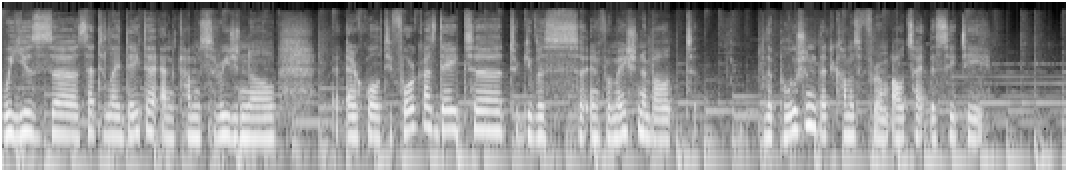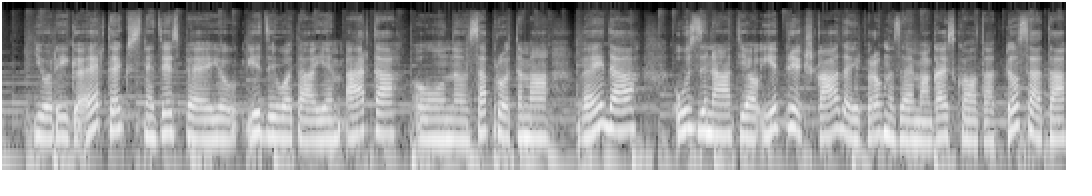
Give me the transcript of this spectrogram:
We use uh, satellite data and CAMS regional air quality forecast data to give us uh, information about the pollution that comes from outside the city jo Rīga AirTex sniedz iespēju iedzīvotājiem ērtā un uh, saprotamā veidā uzzināt jau iepriekš, kāda ir prognozējumā gaisa kvalitāte pilsētā,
